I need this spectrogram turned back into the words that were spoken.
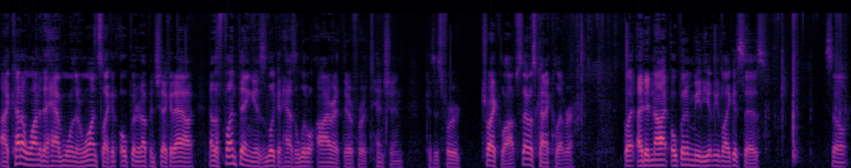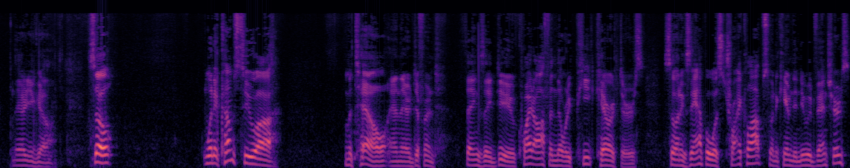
I kind of wanted to have more than one so I could open it up and check it out. Now the fun thing is, look, it has a little eye right there for attention because it's for Tri-Klops. That was kind of clever. But I did not open immediately like it says. So there you go. So when it comes to uh, Mattel and their different things they do, quite often they'll repeat characters. So an example was Tri-Klops when it came to New Adventures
